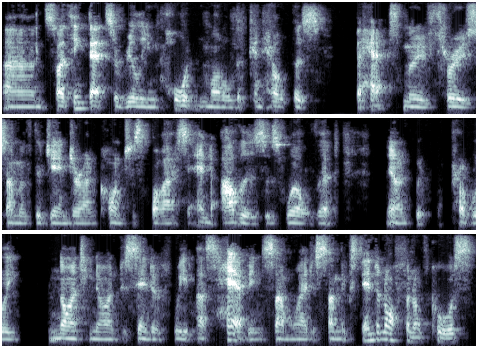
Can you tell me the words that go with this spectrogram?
Um, so I think that's a really important model that can help us perhaps move through some of the gender unconscious bias and others as well that you know probably 99% of we us have in some way to some extent and often of course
